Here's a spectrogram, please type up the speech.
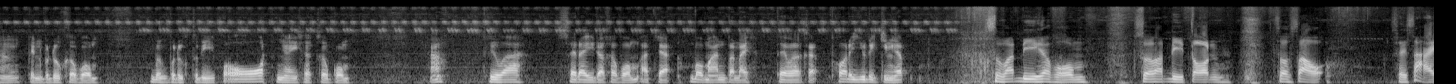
หางเป็นปลาดุกครับผมเบิ่งปลาดุกตัวนี้ปอดใหญ่ครับครับผมเอ้าถือว่าใส่ได้อยู่ดครับผมอาจจะประมาณปานใดแต่ว่าก็พอได้อยู่ได้กินครับ สวัสดีครับผม สวัสดีตอนเสาๆสาย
